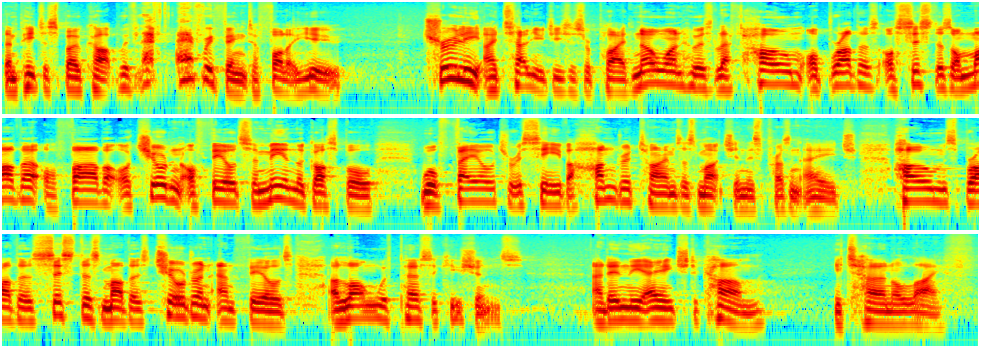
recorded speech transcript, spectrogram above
Then Peter spoke up, We've left everything to follow you. Truly, I tell you, Jesus replied, no one who has left home or brothers or sisters or mother or father or children or fields for me in the gospel will fail to receive a hundred times as much in this present age. Homes, brothers, sisters, mothers, children, and fields, along with persecutions. And in the age to come, eternal life.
